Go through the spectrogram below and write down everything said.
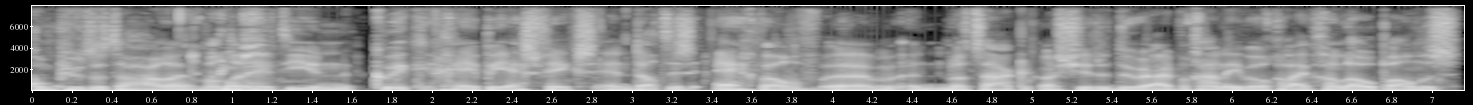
computer te hangen, want Klopt. dan heeft hij een quick GPS fix en dat is echt wel ehm, noodzakelijk als je de deur uit wil gaan en je wil gelijk gaan lopen. Anders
